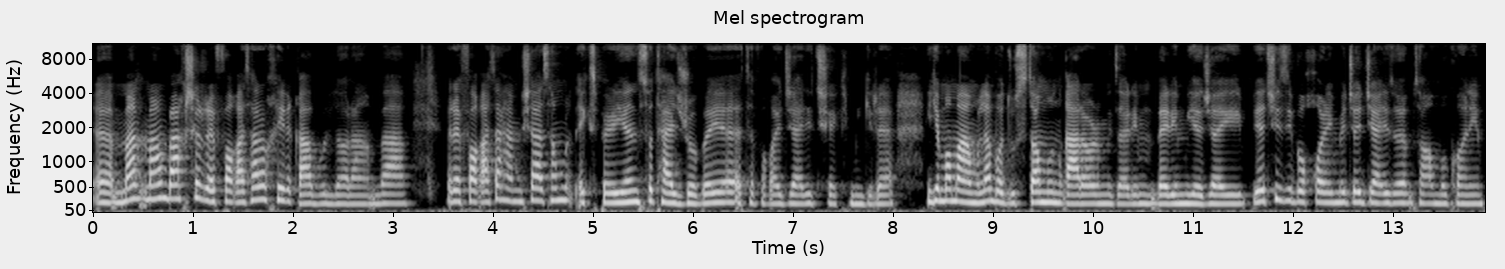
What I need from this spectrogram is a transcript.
من من بخش رفاقت رو خیلی قبول دارم و رفاقت همیشه از همون experience و تجربه اتفاقای جدید شکل می‌گیره. اینکه ما معمولا با دوستامون قرار می‌ذاریم بریم یه جایی یه چیزی بخوریم یه جای جدید رو امتحان بکنیم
